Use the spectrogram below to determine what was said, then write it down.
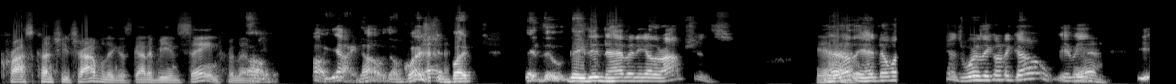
cross country traveling has got to be insane for them. Oh, oh yeah, I know, no question. Yeah. But they, they, didn't have any other options. Yeah, you know, they had no options. Where are they going to go? I mean, yeah.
